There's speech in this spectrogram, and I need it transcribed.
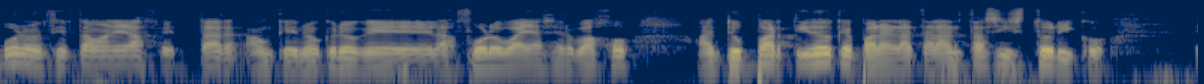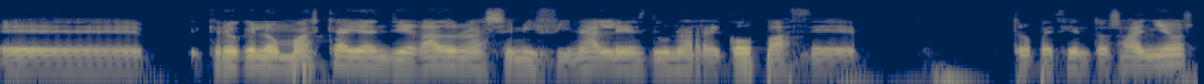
bueno, en cierta manera afectar, aunque no creo que el aforo vaya a ser bajo, ante un partido que para el Atalanta es histórico. Eh, creo que lo más que hayan llegado en las semifinales de una recopa hace tropecientos años.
